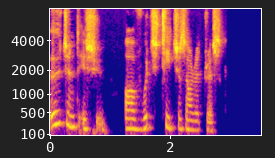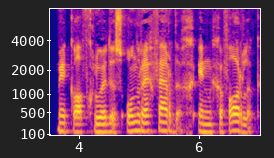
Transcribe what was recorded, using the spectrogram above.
urgent issue of which teachers are at risk. Metcalf glo dit is onregverdig en gevaarlik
